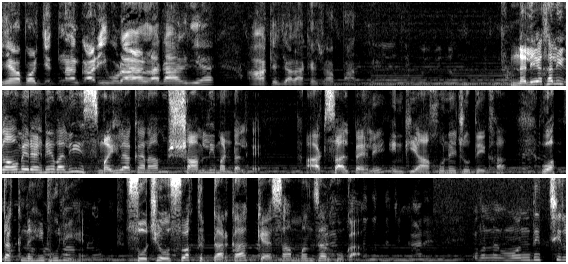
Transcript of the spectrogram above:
यहाँ पर जितना गाड़ी घोड़ा लगा दिया है आके जला के सब भाग गया नलियाखली गांव में रहने वाली इस महिला का नाम शामली मंडल है आठ साल पहले इनकी आंखों ने जो देखा वो अब तक नहीं भूली है सोचिए उस वक्त डर का कैसा मंजर होगा এবং মন্দির ছিল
